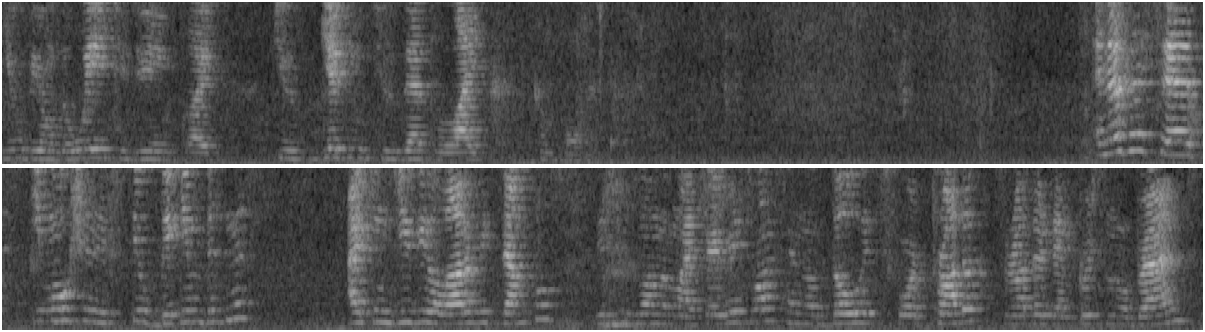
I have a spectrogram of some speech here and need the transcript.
You'll be on the way to doing like to getting to that like component. And as I said, emotion is still big in business. I can give you a lot of examples. This is one of my favorite ones, and although it's for products rather than personal brands,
